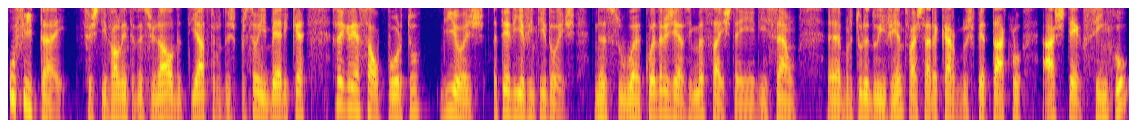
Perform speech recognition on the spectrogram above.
O FITEI, Festival Internacional de Teatro de Expressão Ibérica, regressa ao Porto de hoje até dia 22, na sua 46ª edição. A abertura do evento vai estar a cargo do espetáculo Hashtag 5,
